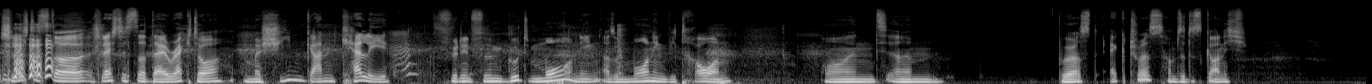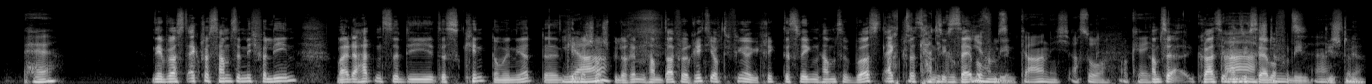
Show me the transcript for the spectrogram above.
schlechtester, schlechtester Director Machine Gun Kelly für den Film Good Morning, also Morning wie Trauern. Und ähm, Worst Actress, haben sie das gar nicht. Hä? Nee, Worst Actress haben sie nicht verliehen, weil da hatten sie die, das Kind nominiert, die Kinderschauspielerin, und haben dafür richtig auf die Finger gekriegt. Deswegen haben sie Worst Actress Ach, haben sich selber haben verliehen. Sie gar nicht. Ach so, okay. Haben sie quasi ah, an sich selber stimmt. verliehen. Ja, stimmt. Ja.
